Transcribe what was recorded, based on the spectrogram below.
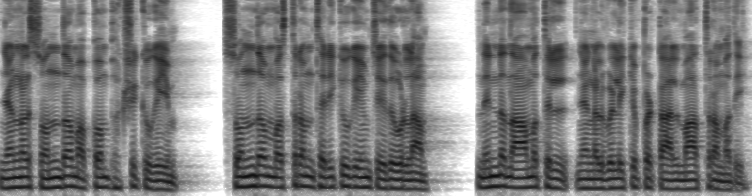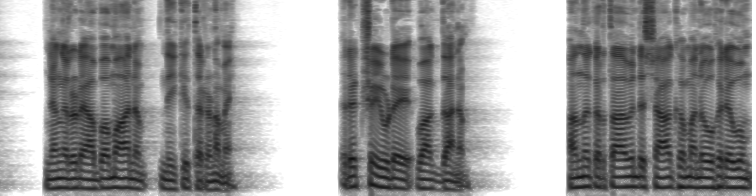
ഞങ്ങൾ സ്വന്തം അപ്പം ഭക്ഷിക്കുകയും സ്വന്തം വസ്ത്രം ധരിക്കുകയും ചെയ്തുകൊള്ളാം. നിന്റെ നാമത്തിൽ ഞങ്ങൾ വിളിക്കപ്പെട്ടാൽ മാത്രം മതി. ഞങ്ങളുടെ അപമാനം നീക്കിത്തരണമേ. രക്ഷയുടെ വാഗ്ദാനം. അന്ന് കർത്താവിന്റെ ശാഖ മനോഹരവും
